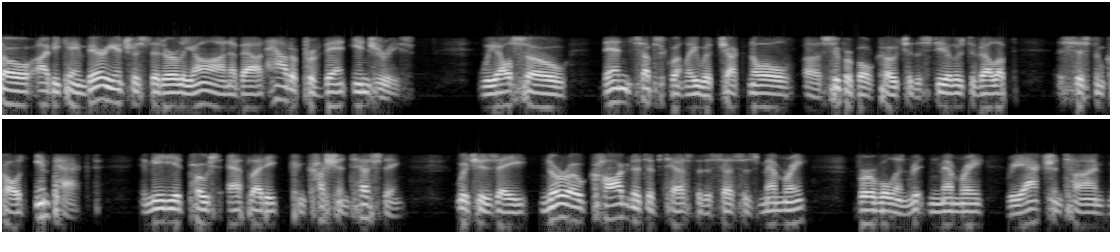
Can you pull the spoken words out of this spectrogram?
So I became very interested early on about how to prevent injuries. We also then, subsequently, with Chuck Noll, uh, Super Bowl coach of the Steelers, developed a system called IMPACT, Immediate Post Athletic Concussion Testing, which is a neurocognitive test that assesses memory, verbal and written memory, reaction time,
